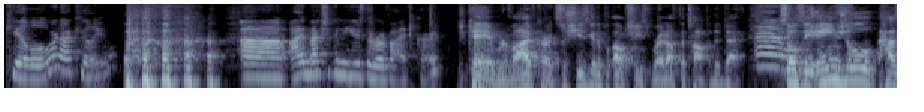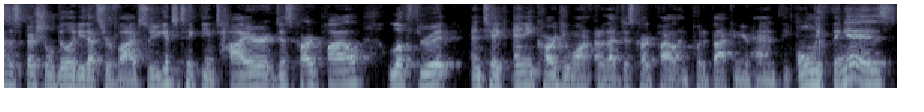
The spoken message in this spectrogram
kill or not kill you. Uh, I'm actually going to use the revive card. okay, revive card. So she's gonna. Oh, she's right off the top of the deck. And So the angel has a special ability that's revive. So you get to take the entire discard pile, look through it, and take any card you want out of that discard pile and put it back in your hand. The only thing is,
